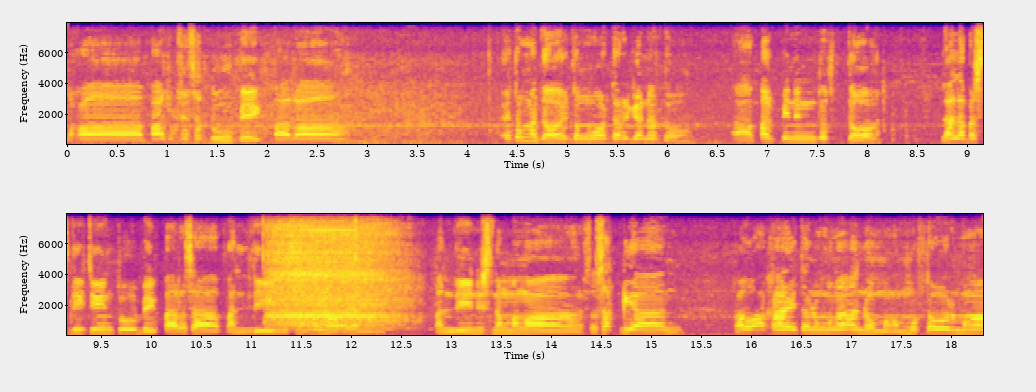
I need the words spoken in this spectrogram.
nakapasok siya sa tubig para itong ano, itong water gun na to, ah, pag pinindot to, lalabas dito yung tubig para sa panlinis ng ano, ayan, panlinis ng mga sasakyan, kahit anong mga ano, mga motor, mga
